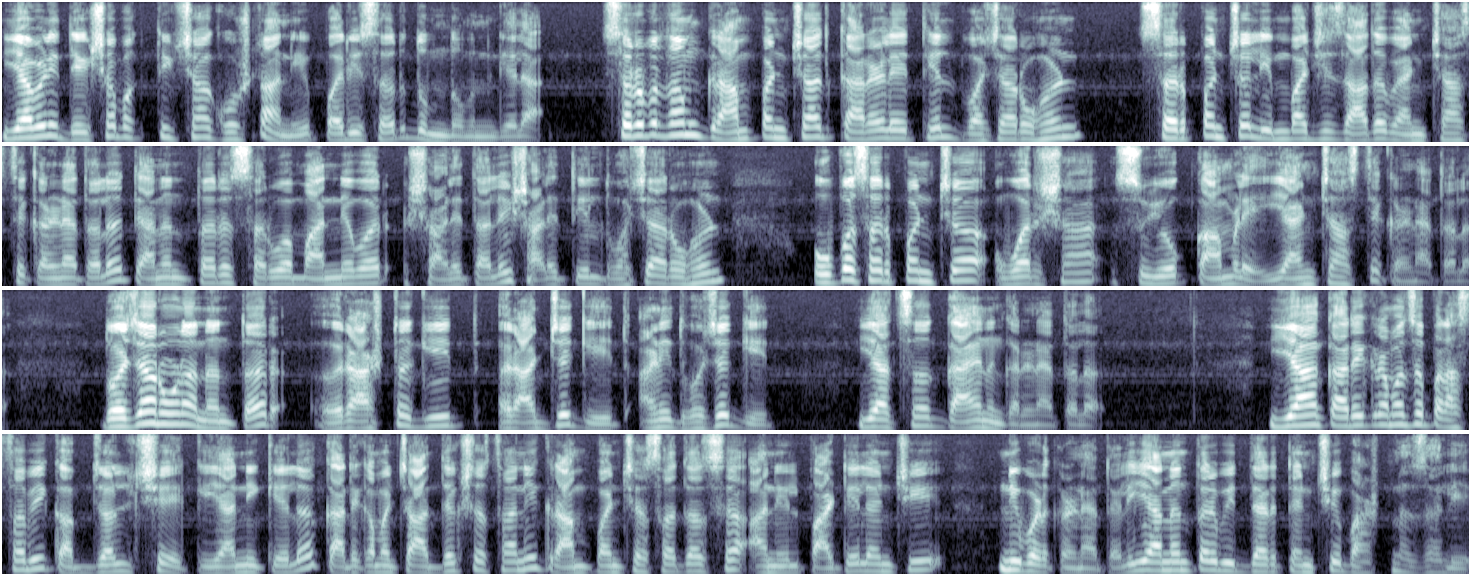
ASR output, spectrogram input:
यावेळी देशभक्तीच्या घोषणांनी परिसर दुमदुमून गेला. सर्वप्रथम ग्रामपंचायत कार्यालयातील ध्वजारोहण सरपंच लिंबाजी जाधव यांच्या हस्ते करण्यात आलं. त्यानंतर सर्व मान्यवर शाळेत आले. शाळेतील ध्वजारोहण उपसरपंच वर्षा सुयोग कांबळे यांच्या हस्ते करण्यात आलं. ध्वजारोहणानंतर राष्ट्रगीत राज्यगीत आणि ध्वजगीत याचं गायन करण्यात आलं. या कार्यक्रमाचं प्रास्ताविक अफजल शेख यांनी केलं. कार्यक्रमाच्या अध्यक्षस्थानी ग्रामपंचायत सदस्य अनिल पाटील यांची निवड करण्यात आली. यानंतर विद्यार्थ्यांची भाषणं झाली.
